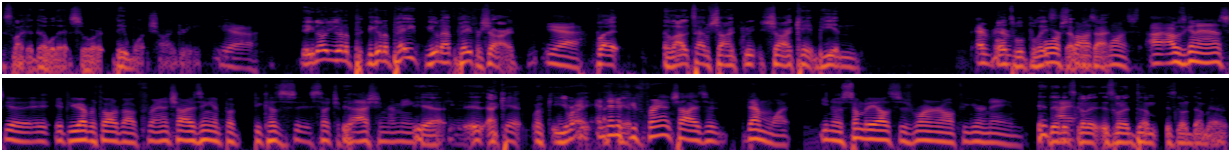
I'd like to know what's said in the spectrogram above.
It's like a double edged sword. They want Sean Green. Yeah. They know you're gonna you're gonna pay you're gonna have to pay for Sean. Yeah. But a lot of times Sean Sean can't be in Every, Multiple four places at one spots at time. once. I, I was going to ask you if you ever thought about franchising it, but because it's such a Yeah. passion, I mean, Yeah, I can't. Okay, you're right. And I then if you franchise it, then what? You know, somebody else is running off of your name. and then it's gonna it's gonna dumb it's gonna dumb me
